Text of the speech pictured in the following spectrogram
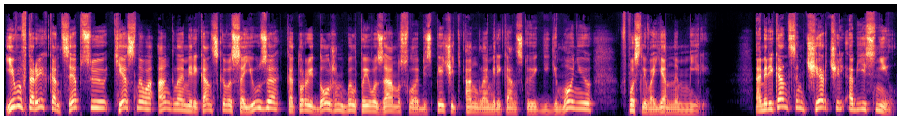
и, во-вторых, концепцию тесного англо-американского союза, который должен был по его замыслу обеспечить англо-американскую гегемонию в послевоенном мире. Американцам Черчилль объяснил,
